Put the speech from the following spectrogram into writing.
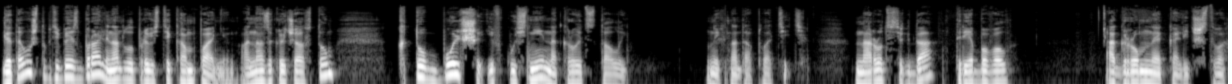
Для того, чтобы тебя избрали, надо было провести кампанию. Она заключалась в том, кто больше и вкуснее накроет столы. Но их надо оплатить. Народ всегда требовал огромное количество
